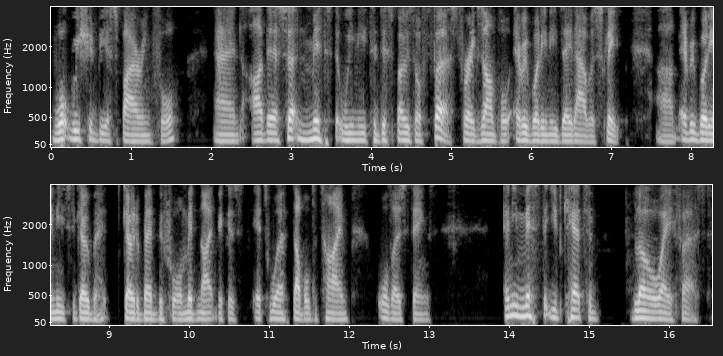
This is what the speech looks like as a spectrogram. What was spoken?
what we should be aspiring for and are there certain myths that we need to dispose of first? For example everybody needs eight hours sleep. Um, everybody needs to go go to bed before midnight because it's worth double the time all those things. Any myths that you'd care to blow away first?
